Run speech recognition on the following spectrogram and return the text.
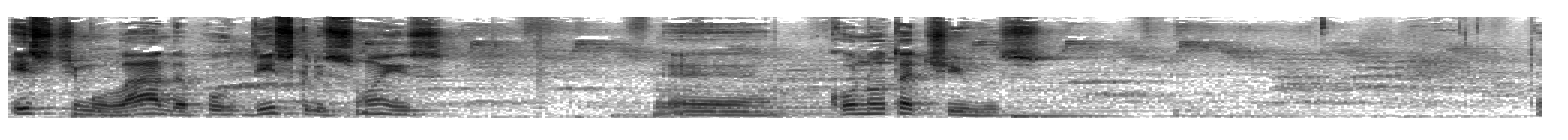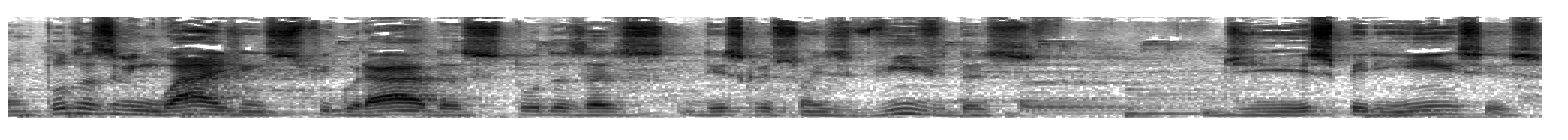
estimulada por descrições é, conotativas. Então, todas as linguagens figuradas, todas as descrições vívidas de experiências,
